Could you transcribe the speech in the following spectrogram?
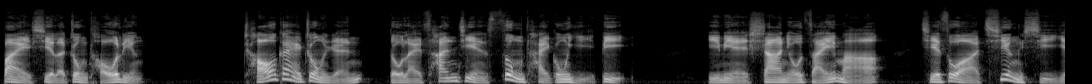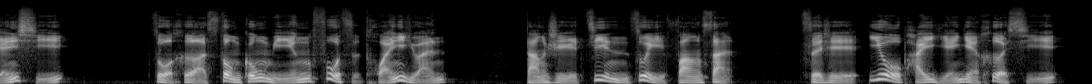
拜谢了众头领。晁盖众人都来参见宋太公已毕，一面杀牛宰马，且做庆喜筵席，作贺宋公明父子团圆。当日尽醉方散。次日又排筵宴贺喜，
